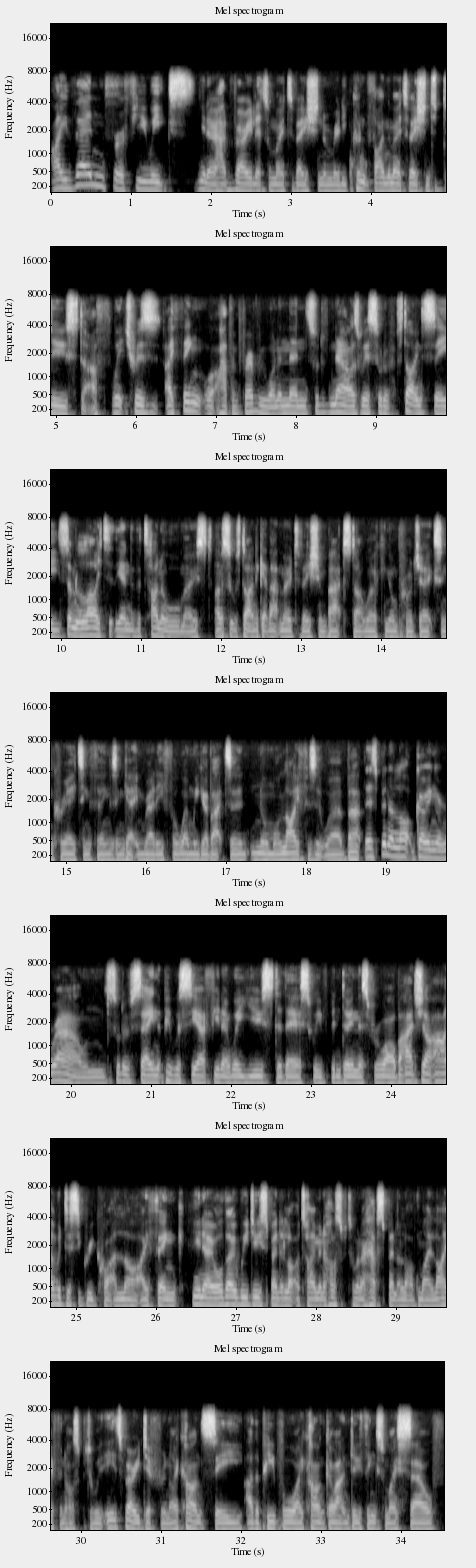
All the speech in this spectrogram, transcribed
I then, for a few weeks, you know, had very little motivation and really couldn't find the motivation to do stuff, which was, I think, what happened for everyone. And then, sort of now, as we're sort of starting to see some light at the end of the tunnel almost, I'm sort of starting to get that motivation back to start working on projects and creating things and getting ready for when we go back to normal life, as it were. But there's been a lot going around, sort of saying that people with CF, you know, we're used to this, we've been doing this for a while. But actually, I would disagree quite a lot. I think, you know, although we do spend a lot of time in hospital, and I have spent a lot of my life in hospital, it's very different. I can't see other people. I can't go out and do things for myself.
